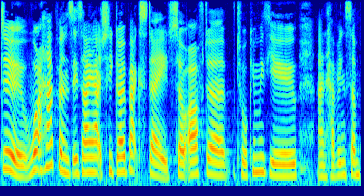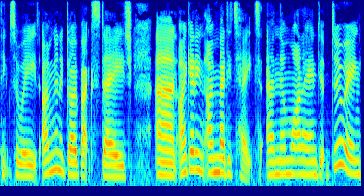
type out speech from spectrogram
do. What happens is I actually go backstage. So after talking with you and having something to eat, I'm going to go backstage and I get in. I meditate, and then what I end up doing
